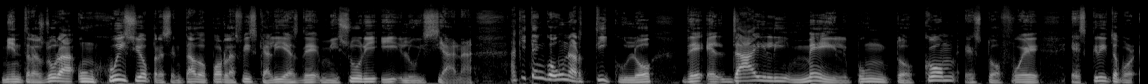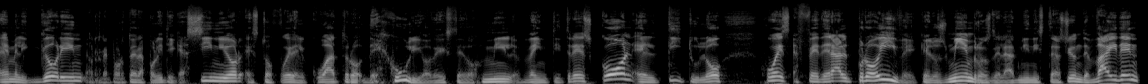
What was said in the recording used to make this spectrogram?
mientras dura un juicio presentado por las fiscalías de Missouri y Luisiana. Aquí tengo un artículo de el dailymail.com. Esto fue escrito por Emily Gooding, reportera política senior. Esto fue del 4 de julio de este 2023 con el título Juez federal prohíbe que los miembros de la administración de Biden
